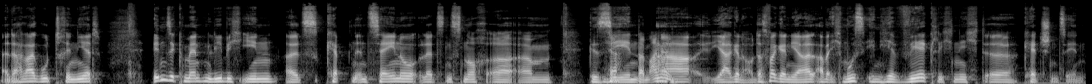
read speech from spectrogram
Äh, da hat er gut trainiert. In Segmenten liebe ich ihn als Captain Insano letztens noch äh, ähm, gesehen. Ja, beim Angeln. Ah, ja, genau, das war genial. Aber ich muss ihn hier wirklich nicht äh, catchen sehen.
